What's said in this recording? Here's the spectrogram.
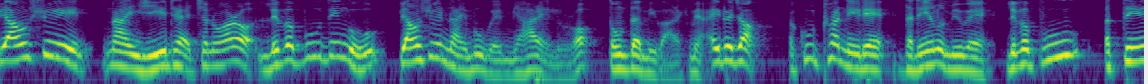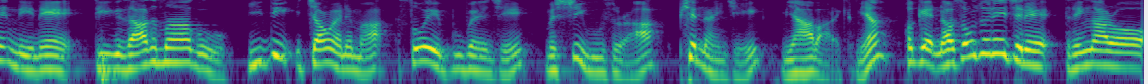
ပြောင်းရွှေ့နိုင်ရေးထက်ကျွန်တော်ကတော့လီဗာပူးအသင်းကိုပြောင်းရွှေ့နိုင်ဖို့ပဲများတယ်လို့တော့သုံးသပ်မိပါတယ်ခင်ဗျအဲ့အတွက်ကြောင့်အခုထွက်နေတဲ့သတင်းလိုမျိုးပဲလီဗာပူးအသင်းအနေနဲ့ဒီကစားသမားကိုမြည်သည့်အကြောင်းအရာတွေမှာအစိုးရိမ်ပူပန်ခြင်းမရှိဘူးဆိုတာဖြစ်နိုင်ခြင်းများပါတယ်ခင်ဗျာဟုတ်ကဲ့နောက်ဆုံးဆွေးနွေးခြင်းတဲ့သတင်းကတော့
